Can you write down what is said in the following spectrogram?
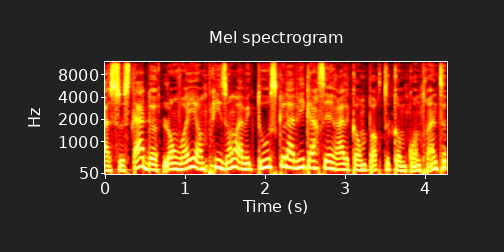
À ce stade, l'envoyer en prison avec tout ce que la vie carcérale comporte comme contrainte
